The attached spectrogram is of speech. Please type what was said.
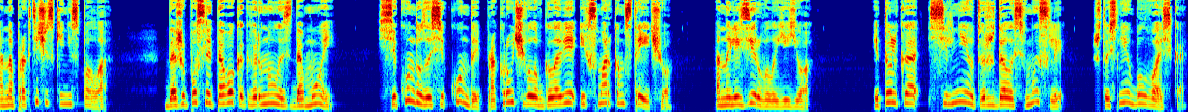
Она практически не спала. Даже после того, как вернулась домой, секунду за секундой прокручивала в голове их с Марком встречу, анализировала ее. И только сильнее утверждалась в мысли, что с ней был Васька.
